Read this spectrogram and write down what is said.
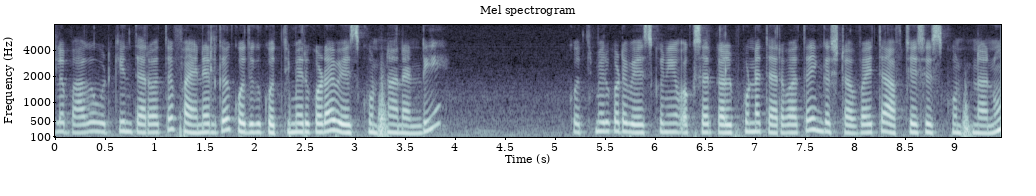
ఇలా బాగా ఉడికిన తర్వాత ఫైనల్గా కొద్దిగా కొత్తిమీర కూడా వేసుకుంటున్నానండి. కొత్తిమీర కూడా వేసుకుని ఒకసారి కలుపుకున్న తర్వాత ఇంకా స్టవ్ అయితే ఆఫ్ చేసేసుకుంటున్నాను.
